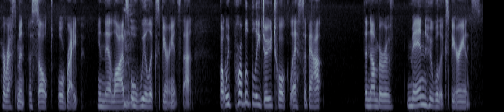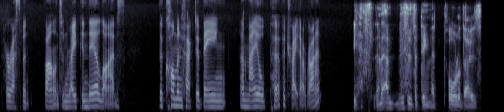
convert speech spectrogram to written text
harassment, assault, or rape in their lives mm. or will experience that. But we probably do talk less about the number of men who will experience harassment, violence, and rape in their lives. The common factor being a male perpetrator, right? Yes. And, and this is the thing that all of those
